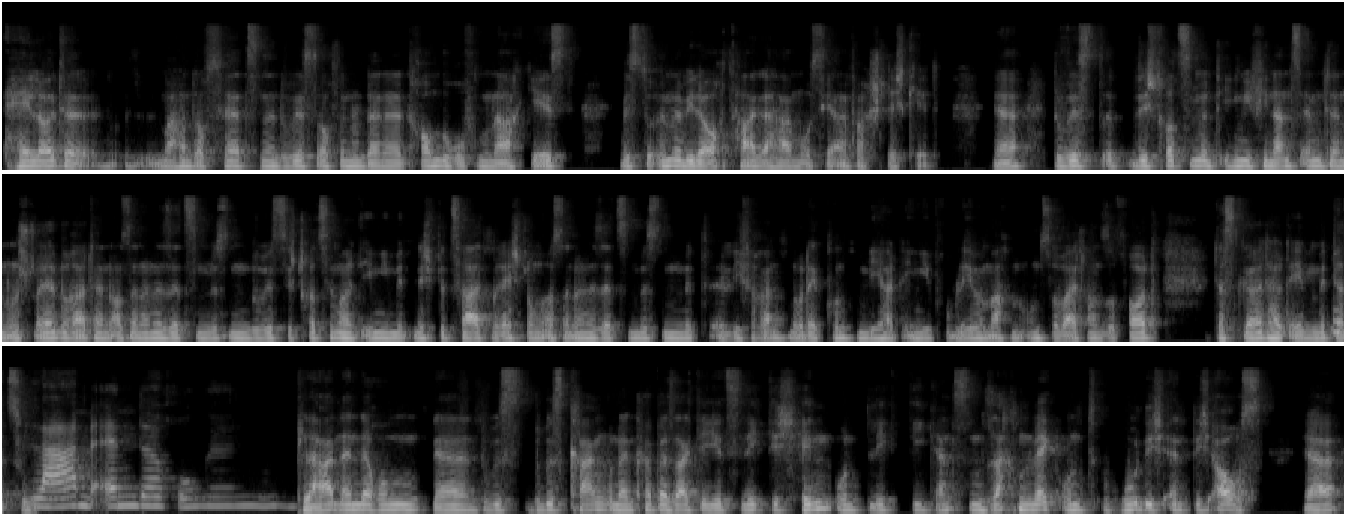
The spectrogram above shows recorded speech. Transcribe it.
hey Leute, mal Hand aufs Herz, ne, du wirst auch, wenn du deiner Traumberufung nachgehst, wirst du immer wieder auch Tage haben, wo es dir einfach schlecht geht. Ja, du wirst dich trotzdem mit irgendwie Finanzämtern und Steuerberatern auseinandersetzen müssen. Du wirst dich trotzdem halt irgendwie mit nicht bezahlten Rechnungen auseinandersetzen müssen, mit Lieferanten oder Kunden, die halt irgendwie Probleme machen und so weiter und so fort. Das gehört halt eben mit, mit dazu. Planänderungen. Planänderungen, ja, du bist, du bist krank und dein Körper sagt dir, jetzt leg dich hin und leg die ganzen Sachen weg und ruh dich endlich aus. Ja,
